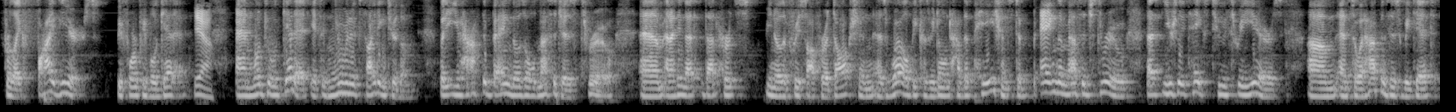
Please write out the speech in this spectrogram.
for like five years before people get it. Yeah. And when people get it, it's new and exciting to them. But you have to bang those old messages through, um, and I think that that hurts you know the free software adoption as well because we don't have the patience to bang the message through. That usually takes two three years, um, and so what happens is we get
